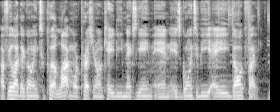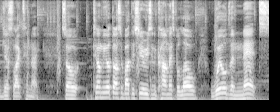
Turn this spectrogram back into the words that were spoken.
I feel like they're going to put a lot more pressure on KD next game and it's going to be a dogfight just like tonight. So tell me your thoughts about this series in the comments below. Will the Nets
